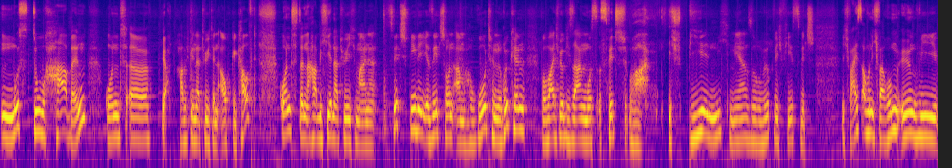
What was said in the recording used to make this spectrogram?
musst du haben. Und äh, ja, habe ich mir natürlich dann auch gekauft. Und dann habe ich hier natürlich meine Switch-Spiele. Ihr seht schon am roten Rücken, wobei ich wirklich sagen muss, Switch, boah, ich spiele nicht mehr so wirklich viel Switch. Ich weiß auch nicht warum, irgendwie...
